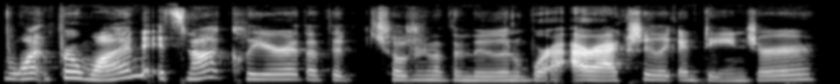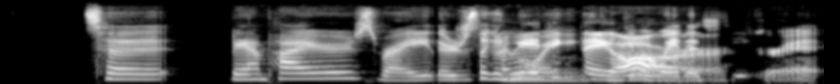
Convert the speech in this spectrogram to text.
one for one, it's not clear that the Children of the Moon were are actually like a danger to vampires, right? They're just like annoying I mean, I they give away the secret.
